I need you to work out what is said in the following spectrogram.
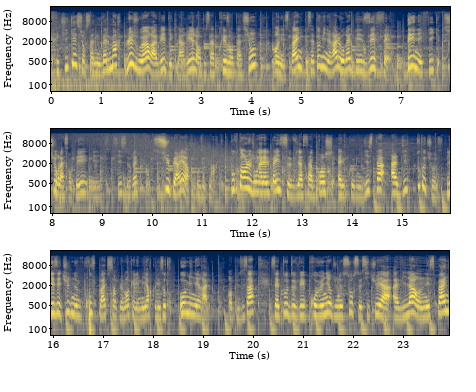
critiqué sur sa nouvelle marque. Le joueur avait déclaré lors de sa présentation en Espagne que cette eau minérale aurait des effets bénéfiques sur la santé et ceci serait supérieur aux autres marques. Pourtant, le journal El País, via sa branche El Comidista, a dit tout autre chose. Les études ne prouvent pas tout simplement qu'elle est meilleure que les autres eaux minérales. En plus de ça, cette eau devait provenir d'une source située à Avila en Espagne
